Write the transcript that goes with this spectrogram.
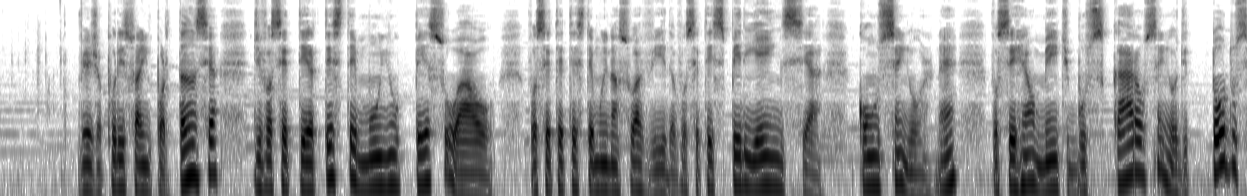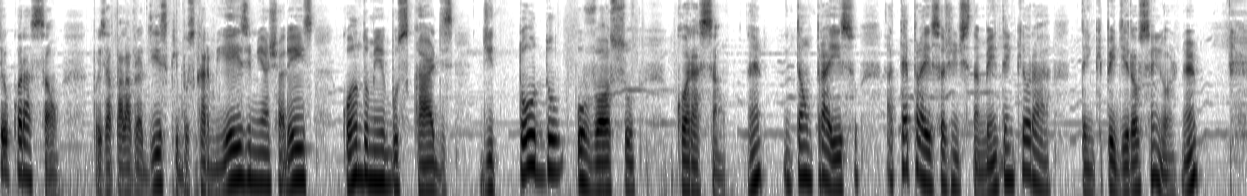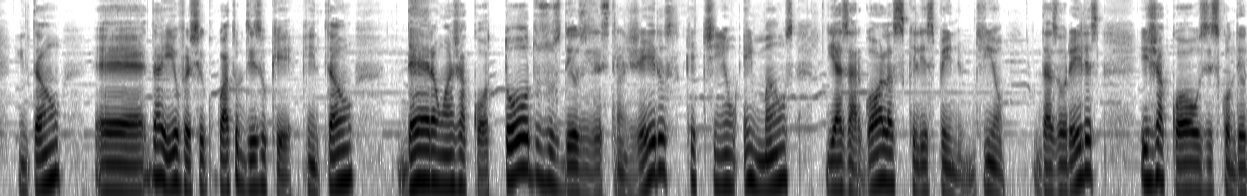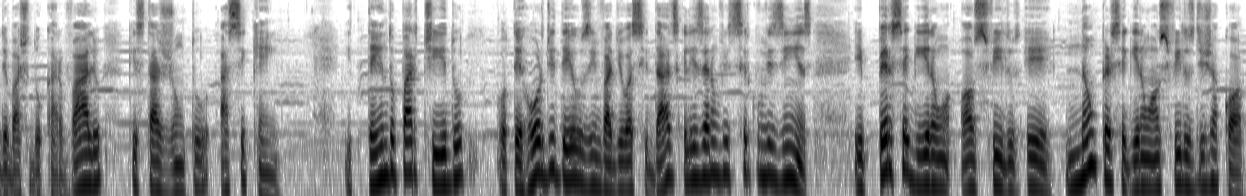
Veja, por isso a importância de você ter testemunho pessoal, você ter testemunho na sua vida, você ter experiência com o Senhor, né? Você realmente buscar ao Senhor de todo o seu coração pois a palavra diz que buscar-me-eis e me achareis quando me buscardes de todo o vosso coração, né? Então, para isso, até para isso a gente também tem que orar, tem que pedir ao Senhor, né? Então, é, daí o versículo 4 diz o quê? Que então deram a Jacó todos os deuses estrangeiros que tinham em mãos e as argolas que lhes pendiam das orelhas, e Jacó os escondeu debaixo do carvalho que está junto a Siquém. E tendo partido, o terror de Deus invadiu as cidades que lhes eram circunvizinhas, e perseguiram aos filhos, e não perseguiram aos filhos de Jacó.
